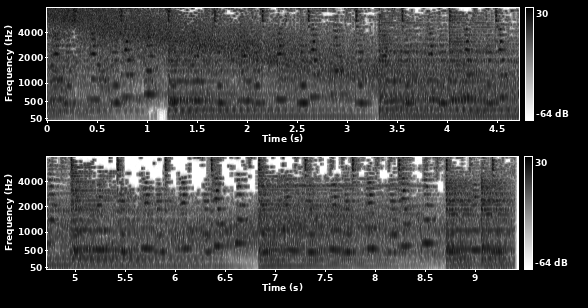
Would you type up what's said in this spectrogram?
Música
